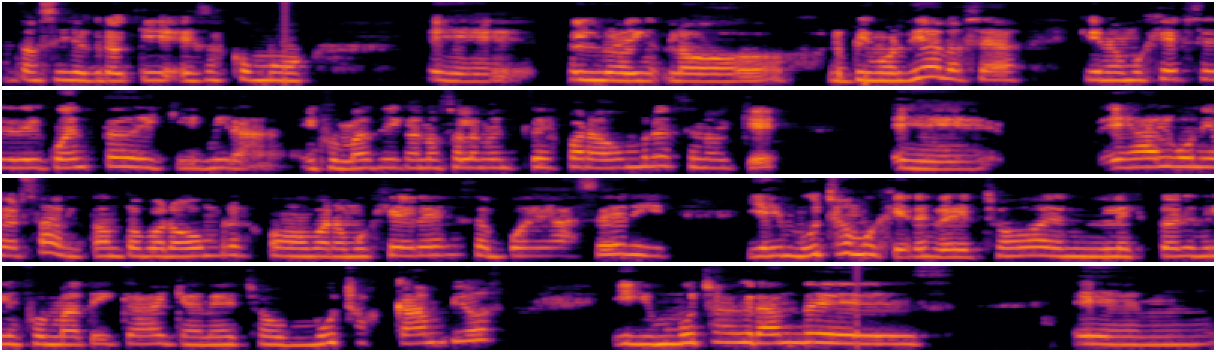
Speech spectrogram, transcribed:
Entonces yo creo que eso es como lo, lo, lo primordial, o sea, que una mujer se dé cuenta de que, mira, informática no solamente es para hombres, sino que eh, es algo universal, tanto para hombres como para mujeres se puede hacer y, y hay muchas mujeres, de hecho, en la historia de la informática que han hecho muchos cambios y muchas grandes, em,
